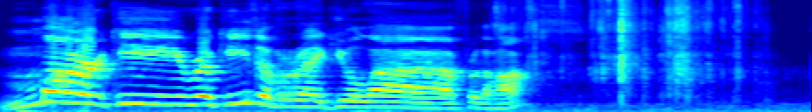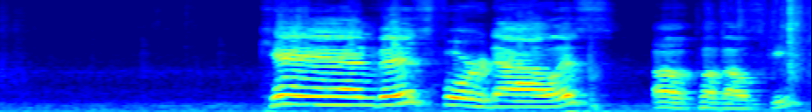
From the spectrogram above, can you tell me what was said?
Marquee rookies of Regula for the Hawks. Canvas for Dallas of Pavelski.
